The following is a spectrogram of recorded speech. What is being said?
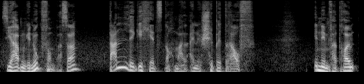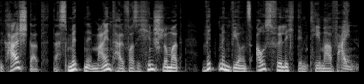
Sie haben genug vom Wasser? Dann lege ich jetzt noch mal eine Schippe drauf. In dem verträumten Karlstadt, das mitten im Maintal vor sich hinschlummert, widmen wir uns ausführlich dem Thema Wein.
